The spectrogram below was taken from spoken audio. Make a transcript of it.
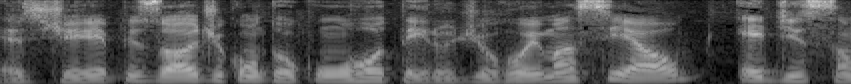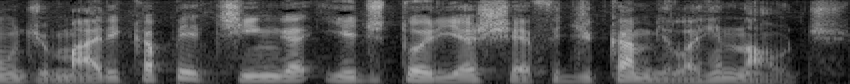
Este episódio contou com o roteiro de Rui Maciel, edição de Mari Capetinga e editoria-chefe de Camila Rinaldi.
